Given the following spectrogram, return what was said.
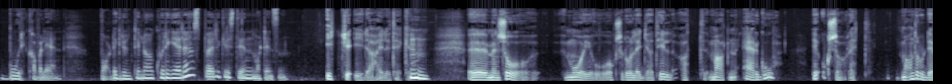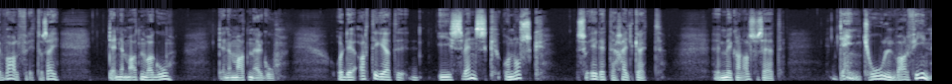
bordkavaleren. Var det grunn til å korrigere, spør Kristin Martinsen. Ikke i det hele tatt. Mm -hmm. Men så må jo også da legge til at maten er god, er også rett. Med andre ord, det er valgfritt å si denne maten var god, denne maten er god. Og det artige er at i svensk og norsk så er dette heilt greit. Vi kan altså si at den kjolen var fin.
